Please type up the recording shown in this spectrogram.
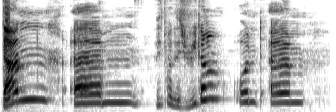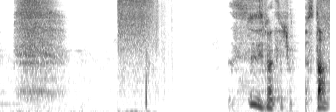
Dann ähm, sieht man sich wieder und ähm, sieht man sich. Bis dann.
